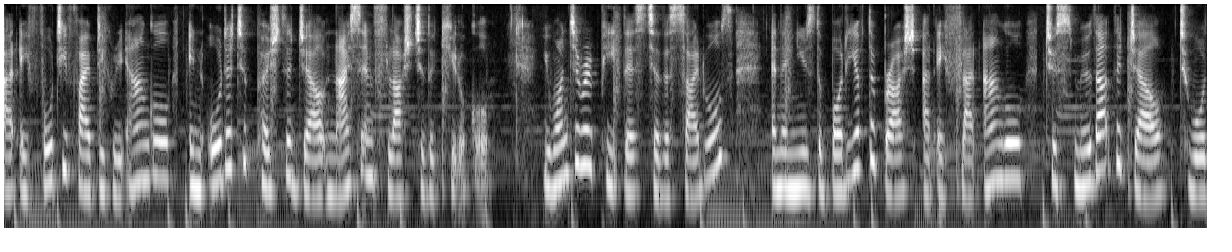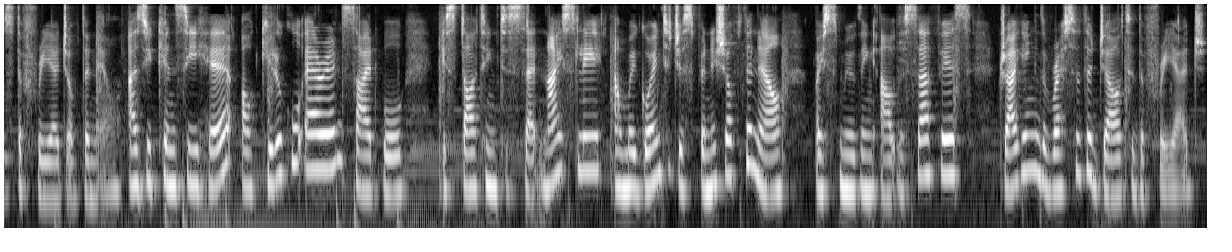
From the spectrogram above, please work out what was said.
at a 45 degree angle in order to push the gel nice and flush to the cuticle. You want to repeat this to the sidewalls and then use the body of the brush at a flat angle to smooth out the gel towards the free edge of the nail. As you can see here, our cuticle area and sidewall is starting to set nicely and we're going to just finish off the nail by smoothing out the surface, dragging the rest of the gel to the free edge.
